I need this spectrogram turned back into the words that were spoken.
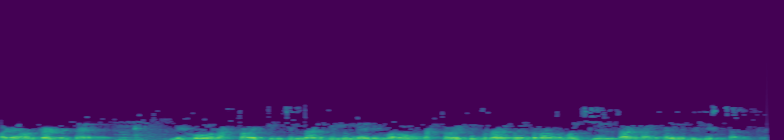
వాడు ఏమంటాడంటే మీకు రక్తం ఎక్కించిన దాని బిల్లు నేను ఇవ్వను. రక్తం ఎక్కించడం అయిపోయిన తర్వాత మంచినీళ్ళు తాగడానికి ఐదు బిల్లు ఇస్తానంటే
